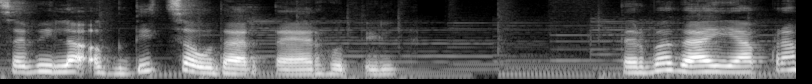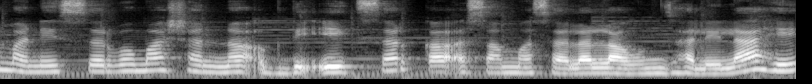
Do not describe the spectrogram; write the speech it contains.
चवीला अगदी चवदार तयार होतील. तर बघा याप्रमाणे सर्व माशांना अगदी एकसारखा असा मसाला लावून झालेला आहे.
